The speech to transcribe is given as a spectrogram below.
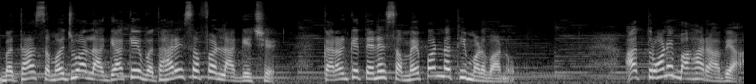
બધા સમજવા લાગ્યા કે વધારે સફળ લાગે છે, કારણ કે તેને સમય પણ નથી મળવાનો. આ ત્રણે બહાર આવ્યા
